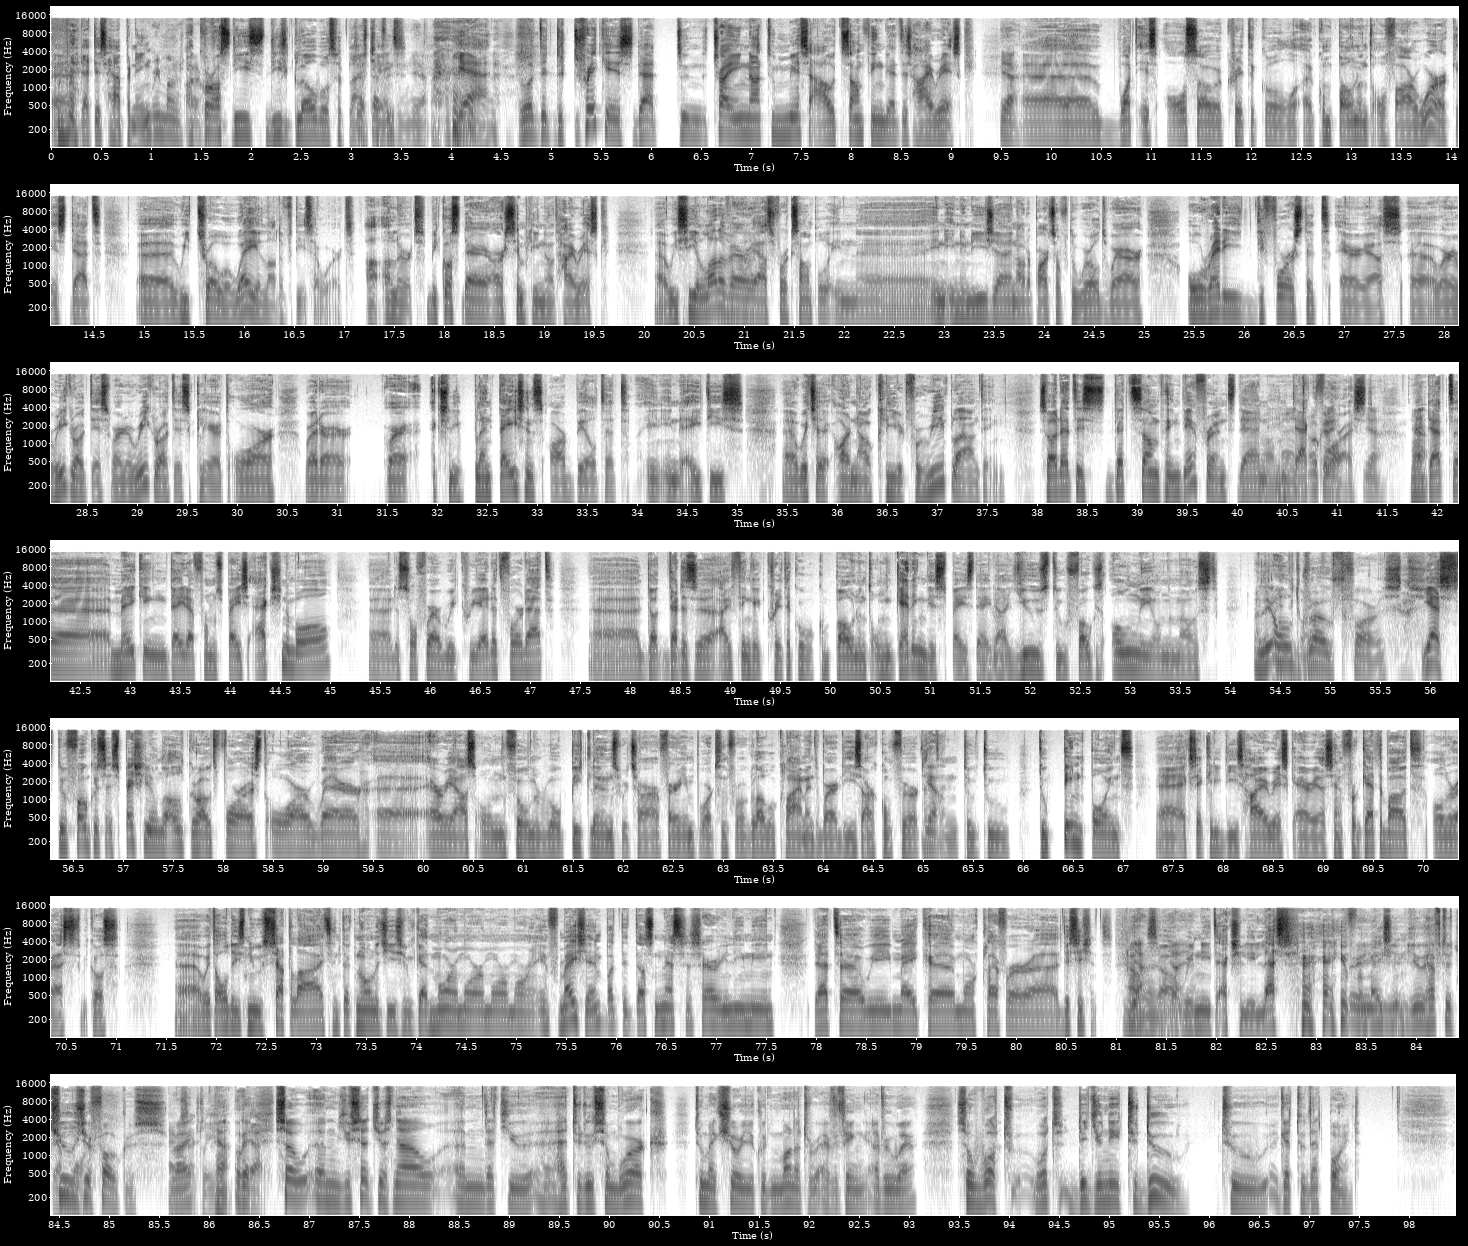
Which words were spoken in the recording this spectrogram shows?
uh, that is happening across these these global supply Just chains. yeah. yeah. Well, the, the trick is that to, trying not to miss out something that is high risk. Yeah. Uh, what is also a critical uh, component of our work is that uh, we throw away a lot of these alerts, uh, alerts because they are simply not high risk. Uh, we see a lot of areas, for example, in uh, in Indonesia and other parts of the world, where already deforested areas, uh, where regrowth is, where the regrowth is cleared, or where there where actually plantations are built at in, in the 80s, uh, which are now cleared for replanting. So that is that's something different than intact Okay, forest. yeah. And that uh, making data from space actionable. Uh, the software we created for that, uh, that, that is, a, I think, a critical component on getting this space data used to focus only on the most And the old growth forest. Yes, to focus especially on the old growth forest or where uh, areas on vulnerable peatlands, which are very important for global climate, where these are converted, Yeah. and to to to pinpoint uh, exactly these high risk areas and forget about all the rest because. Uh, with all these new satellites and technologies, we get more and more and more and more information, but it doesn't necessarily mean that uh, we make uh, more clever uh, decisions. Yeah. So Yeah, we yeah. need actually less information. You, you have to choose your focus, right? Exactly. Yeah. Okay. So um, you said just now um, that you uh, had to do some work to make sure you could monitor everything everywhere. So what what did you need to do to get to that point?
